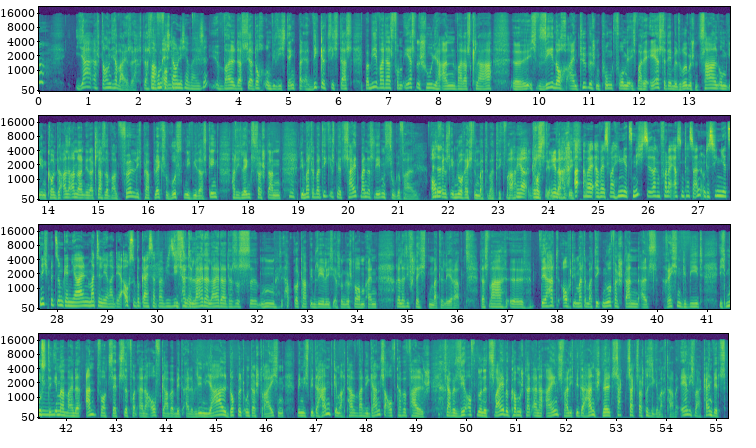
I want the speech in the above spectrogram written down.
Ja, erstaunlicherweise. Das Warum vom, erstaunlicherweise? Weil das ja doch irgendwie sich denkt, man entwickelt sich das. Bei mir war das vom ersten Schuljahr an, war das klar. Äh, ich sehe noch einen typischen Punkt vor mir. Ich war der Erste, der mit römischen Zahlen umgehen konnte. Alle anderen in der Klasse waren völlig perplex und wussten nicht, wie das ging. Hatte ich längst verstanden. Hm. Die Mathematik ist mir Zeit meines Lebens zugefallen. Auch also, wenn es eben nur Rechenmathematik war. Ja, Trotzdem, genau. hatte ich aber, aber es war, hing jetzt nicht, Sie sagen, von der ersten Klasse an und es hing jetzt nicht mit so einem genialen Mathelehrer, der auch so begeistert war wie Sie. Ich hatte leider, leider, das ist, äh, hm, Gott hab ihn selig, ja schon gestorben, einen relativ schlechten Mathelehrer. Das war, äh, der hat auch die Mathematik nur verstanden als Rechengebiet. Ich musste mhm. immer meine Antwortsätze von einer Aufgabe mit einem Lineal doppelt unterstreichen. Wenn ich es mit der Hand gemacht habe, war die ganze Aufgabe falsch. Ich habe sehr oft nur eine 2 bekommen statt einer Eins, weil ich mit der Hand schnell zack, zack, zwei Striche gemacht habe. Ehrlich war, kein Witz.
